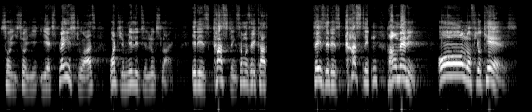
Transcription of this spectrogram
So, so he, he explains to us what humility looks like. It is casting. Someone say casting. Says it is casting how many? All of your cares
